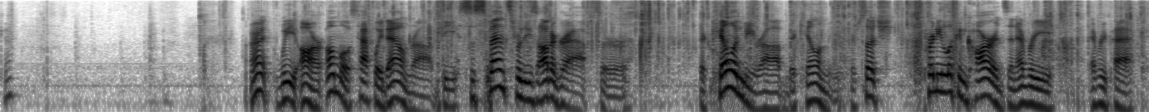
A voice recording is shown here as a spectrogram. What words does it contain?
Okay. All right, we are almost halfway down, Rob. The suspense for these autographs are they're killing me, Rob. They're killing me. They're such pretty looking cards in every every pack.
